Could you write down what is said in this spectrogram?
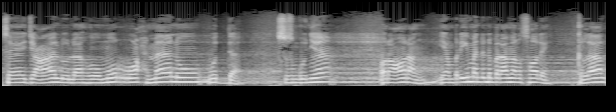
sayaj'alu lahumur rahmanu wudda. Sesungguhnya orang-orang yang beriman dan beramal soleh. Kelak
